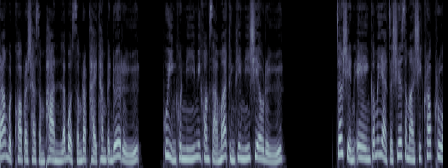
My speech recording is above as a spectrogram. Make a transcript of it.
ร่างบทความประชาสัมพันธ์และบทสำหรับถ่ายทำเป็นด้วยหรือ ผู้หญิงคนนี้มีความสามารถถึงเพียงนี้เชียวหรือ เจ้าเฉียนเองก็ไม่อยากจะเชื่อสมาชิกครอบครัว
